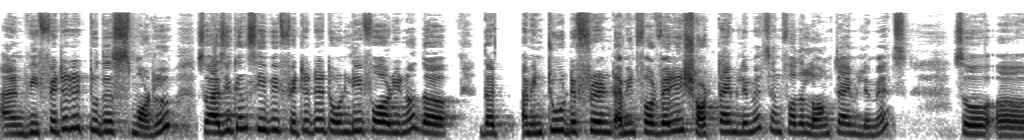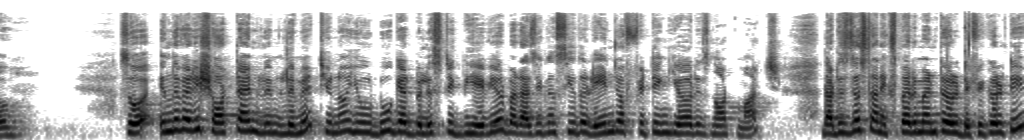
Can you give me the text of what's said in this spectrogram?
and we fitted it to this model. So as you can see, we fitted it only for, you know, the, the I mean, two different, I mean, for very short time limits and for the long time limits. So uh, so in the very short time lim limit, you know, you do get ballistic behavior, but as you can see, the range of fitting here is not much. That is just an experimental difficulty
